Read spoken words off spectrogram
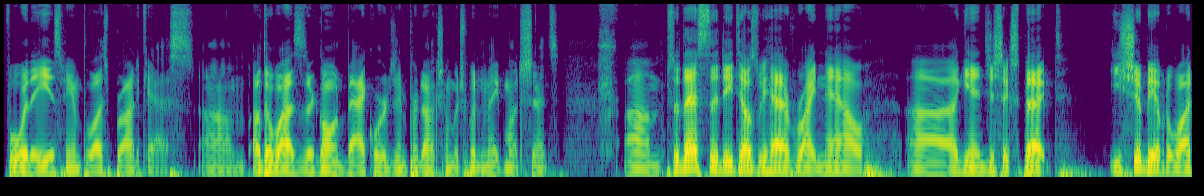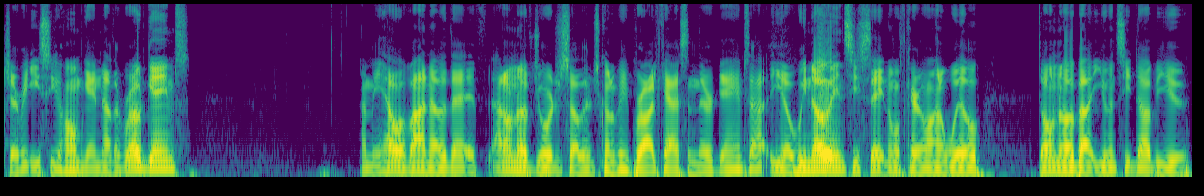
for the ESPN Plus broadcasts. Um, otherwise, they're going backwards in production, which wouldn't make much sense. Um, so that's the details we have right now. Uh, again, just expect you should be able to watch every ECU home game. Now the road games. I mean, hell if I know that if I don't know if Georgia Southern's going to be broadcasting their games. I, you know, we know NC State, North Carolina will. Don't know about UNCW.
